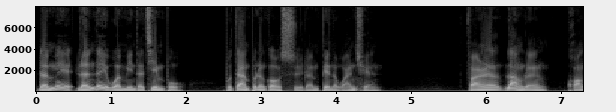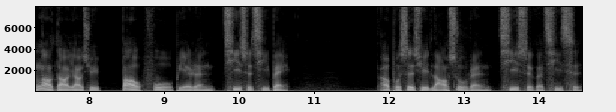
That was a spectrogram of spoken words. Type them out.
人类人类文明的进步，不但不能够使人变得完全，反而让人狂傲到要去报复别人七十七倍，而不是去饶恕人七十个七次。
